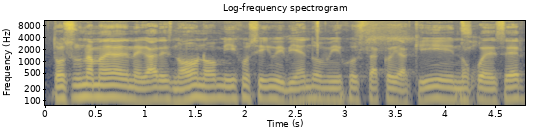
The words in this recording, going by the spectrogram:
Entonces, una manera de negar es, no, no, mi hijo sigue viviendo, mi hijo está aquí, no puede ser.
